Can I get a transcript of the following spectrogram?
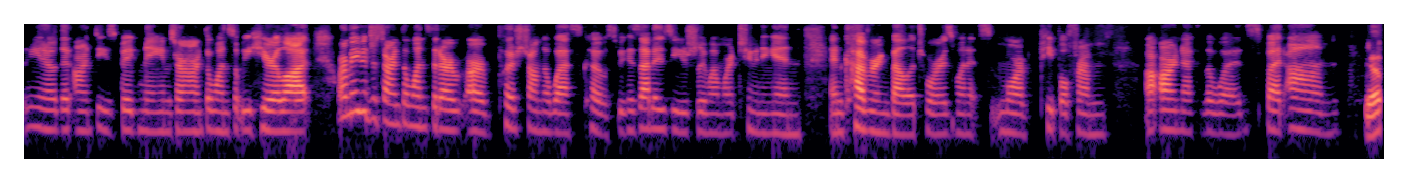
you know, that aren't these big names or aren't the ones that we hear a lot, or maybe just aren't the ones that are, are pushed on the West Coast, because that is usually when we're tuning in and covering Bellator is when it's more people from our neck of the woods. But um Yep.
